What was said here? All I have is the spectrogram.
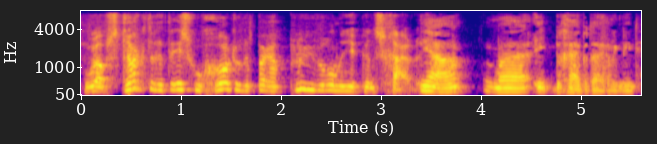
Hoe abstracter het is, hoe groter de paraplu waaronder je kunt schuilen. Ja, maar ik begrijp het eigenlijk niet.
